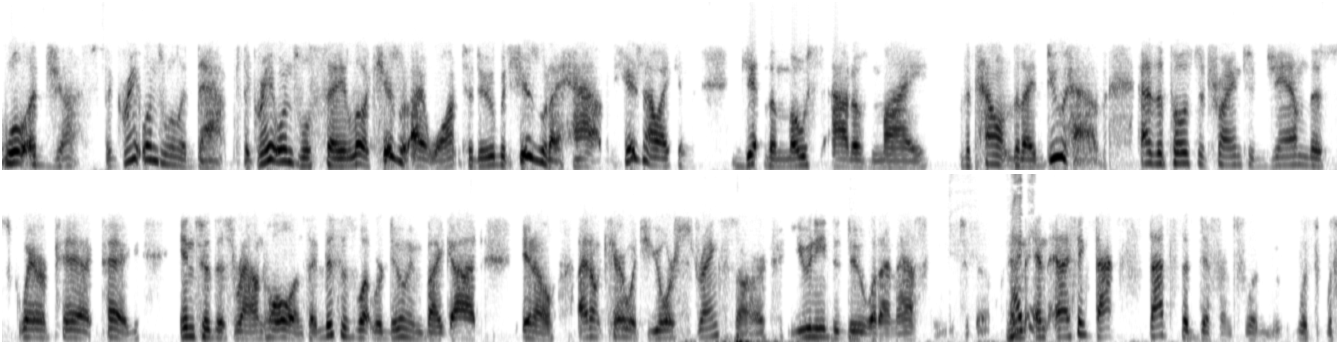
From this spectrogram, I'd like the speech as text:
will adjust. The great ones will adapt. The great ones will say, look, here's what I want to do, but here's what I have, and here's how I can get the most out of my the talent that I do have, as opposed to trying to jam this square peg, peg into this round hole and say, this is what we're doing. By God, you know, I don't care what your strengths are. You need to do what I'm asking you to do. And I think- and, and I think that's that's the difference with with with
